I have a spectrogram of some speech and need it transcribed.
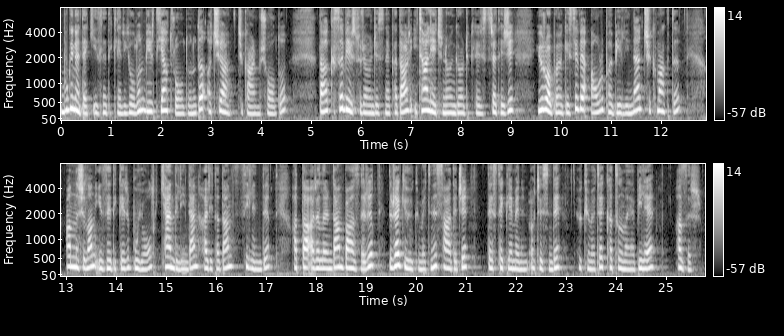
bugüne dek izledikleri yolun bir tiyatro olduğunu da açığa çıkarmış oldu. Daha kısa bir süre öncesine kadar İtalya için öngördükleri strateji Euro bölgesi ve Avrupa Birliği'nden çıkmaktı. Anlaşılan izledikleri bu yol kendiliğinden haritadan silindi. Hatta aralarından bazıları Draghi hükümetini sadece desteklemenin ötesinde hükümete katılmaya bile hazır.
